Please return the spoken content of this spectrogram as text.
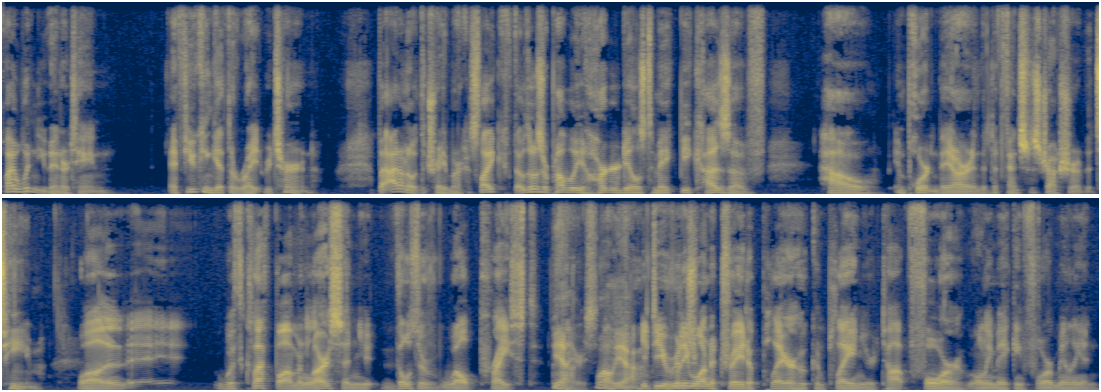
why wouldn't you entertain if you can get the right return? But I don't know what the trade market's like. Those are probably harder deals to make because of how important they are in the defensive structure of the team. Well, uh, with Klefbom and Larsson, you, those are well priced Yeah. players. Well, yeah. Do you really Which- want to trade a player who can play in your top four, only making four million?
